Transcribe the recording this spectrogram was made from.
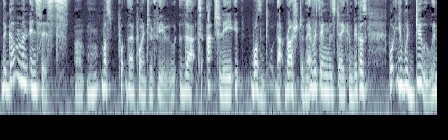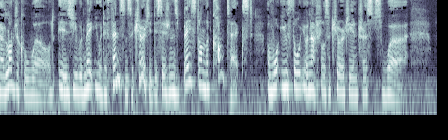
the government insists, uh, must put their point of view, that actually it wasn't that rushed and everything was taken because what you would do in a logical world is you would make your defence and security decisions based on the context of what you thought your national security interests were.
